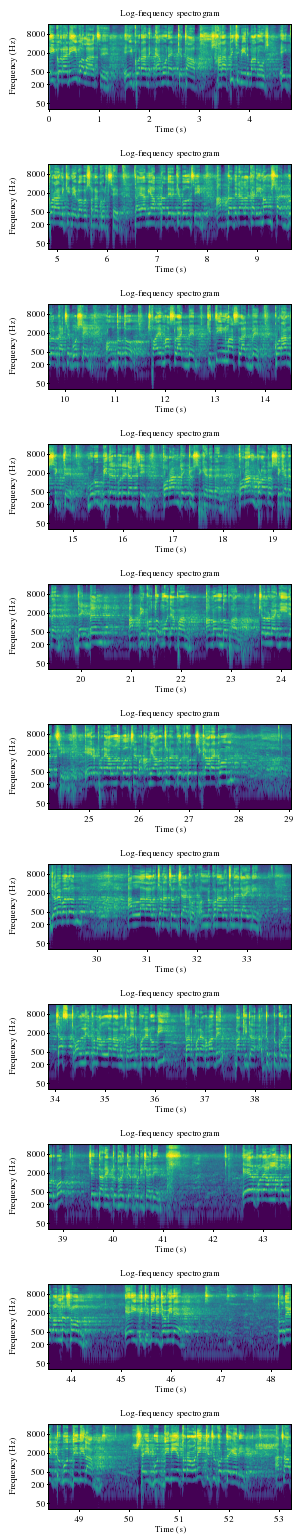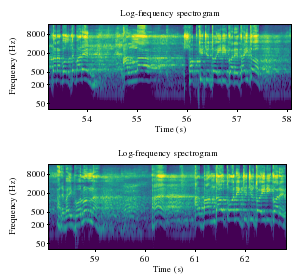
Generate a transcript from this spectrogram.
এই কোরআনেই বলা আছে। এই কোরআন এমন এক কেতাব, সারা পৃথিবীর মানুষ এই কোরআনকে নিয়ে গবেষণা করছে। তাই আমি আপনাদেরকে বলছি, আপনাদের এলাকার ইমাম সাহেবগুলোর কাছে বসে অন্তত ছয় মাস লাগবে কি তিন মাস লাগবে কোরআন শিখতে। মুরব্বীদের বলে যাচ্ছি, কোরআনটা একটু শিখে নেবেন। কোরআন পড়াটা শিখে নেবেন। দেখবেন আপনি কত মজা পান, আনন্দ পান। চলুন এগিয়ে যাচ্ছি। এরপরে আল্লাহ বলছে, আমি আলোচনা কর- করছি কার এখন? জোরে বলুন। আল্লাহর আলোচনা চলছে এখন, অন্য কোনো আলোচনায় যাইনি। জাস্ট অনলি এখন আল্লাহর আলোচনা। এরপরে নবী, তারপরে আমাদের, বাকিটা টুকটুক করে করব। চিন্তার একটু ধৈর্যের পরিচয় দিন। এরপরে আল্লাহ বলছে, বান্দা শোন, এই পৃথিবীর জমিনে তোদের একটু বুদ্ধি দিলাম। সেই বুদ্ধি নিয়ে তোরা অনেক কিছু করতে গেলি। আচ্ছা আপনারা বলতে পারেন, আল্লাহ সব কিছু তৈরি করে, তাই তো? আরে ভাই, বলুন না। হ্যাঁ আর বান্দাও তো অনেক কিছু তৈরি করে।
